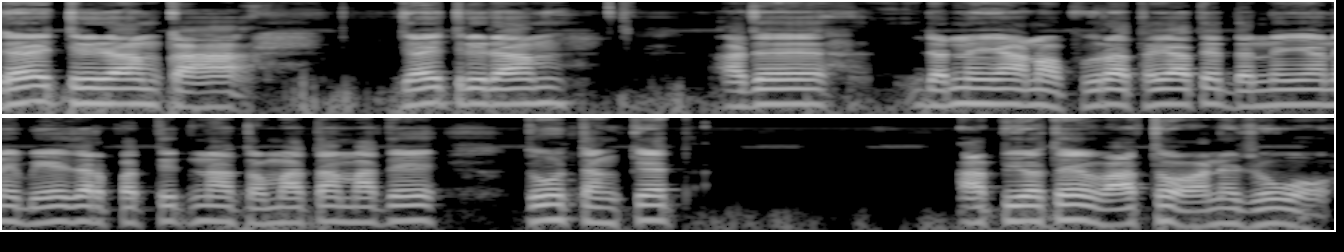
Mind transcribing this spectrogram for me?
જય શ્રીરામ કહા. જય શ્રીરામ. આજે દનૈયાનો પૂરા થયા તે દનૈયાને બે હજાર પચીસના ચોમાસા માટે તું સંકેત આપ્યો છે. વાંચો અને જુઓ.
